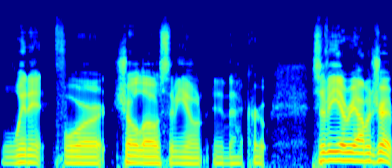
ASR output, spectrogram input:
win it for Cholo Simeone and that crew. Sevilla Real Madrid.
